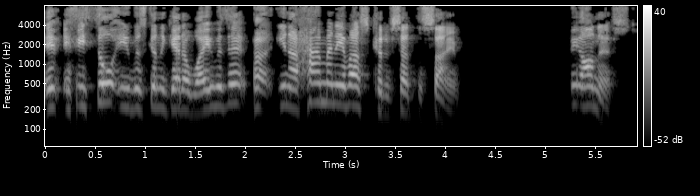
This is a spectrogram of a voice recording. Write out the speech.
if, if he thought he was going to get away with it? But, you know, how many of us could have said the same? Be honest.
